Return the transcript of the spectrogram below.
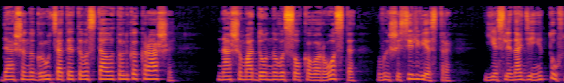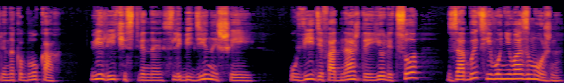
Дашина грудь от этого стала только краше. Наша Мадонна высокого роста, выше Сильвестра, если наденет туфли на каблуках, величественная, с лебединой шеей. Увидев однажды ее лицо, забыть его невозможно.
